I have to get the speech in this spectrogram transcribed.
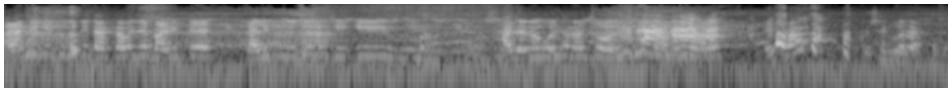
আর আমি কিছু কিছু দেখাবো যে বাড়িতে কালী পুজোর জন্য কী কি সাজানো গোছানো চলছে সেগুলো দেখাবো।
